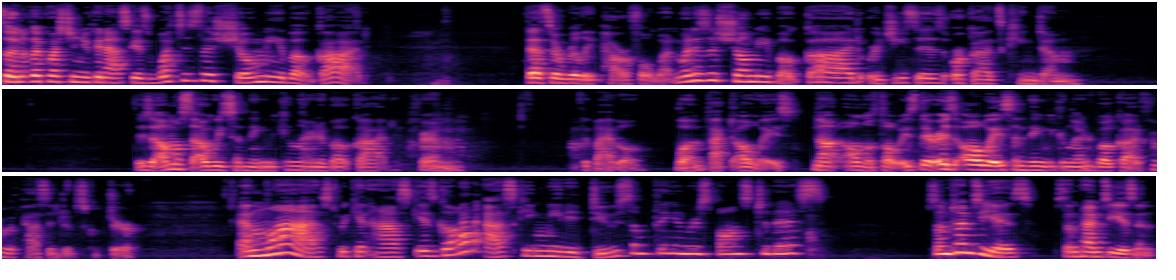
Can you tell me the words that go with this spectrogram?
So, another question you can ask is What does this show me about God? That's a really powerful one. What does this show me about God or Jesus or God's kingdom? There's almost always something we can learn about God from the Bible. Well, in fact, always. Not almost always. There is always something we can learn about God from a passage of Scripture. And last, we can ask Is God asking me to do something in response to this? Sometimes He is, sometimes He isn't.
